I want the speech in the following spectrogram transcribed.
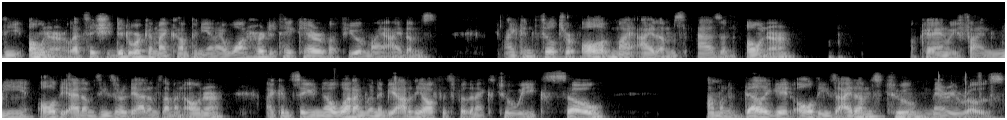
the owner. Let's say she did work in my company and I want her to take care of a few of my items. I can filter all of my items as an owner. Okay, and we find me, all the items, these are the items I'm an owner. I can say, you know what, I'm going to be out of the office for the next two weeks, so I'm going to delegate all these items to Mary Rose.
